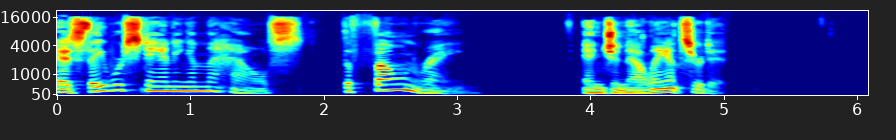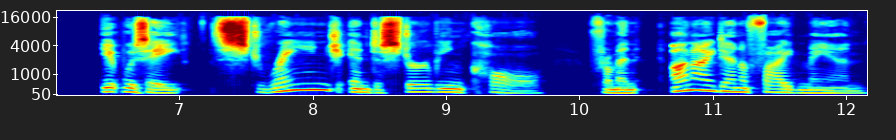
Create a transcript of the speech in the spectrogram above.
As they were standing in the house, the phone rang and Janelle answered it. It was a strange and disturbing call from an unidentified man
